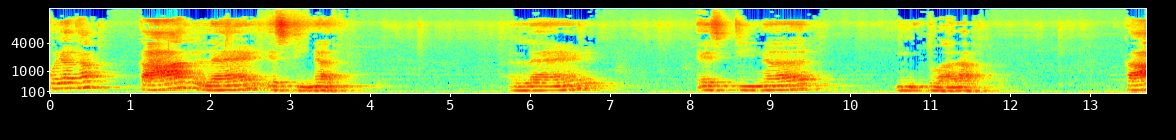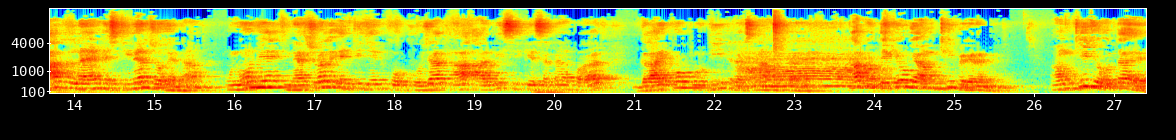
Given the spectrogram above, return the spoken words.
खोजा था? Karl Landsteiner. लैंड स्टीनर द्वारा। कार्ल लैंड स्टीनर जो है ना, उन्होंने नेचुरल एंटीजन को खोजा था आरबीसी के सतह पर ग्लाइकोप्रोटीन रचना होता है। आप लोग देखे होंगे अंगूठी वगैरह में। अंगूठी जो होता है,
